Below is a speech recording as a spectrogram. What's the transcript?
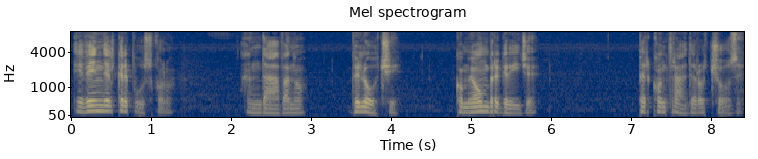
E venne il crepuscolo. Andavano, veloci, come ombre grigie, per contrade rocciose.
